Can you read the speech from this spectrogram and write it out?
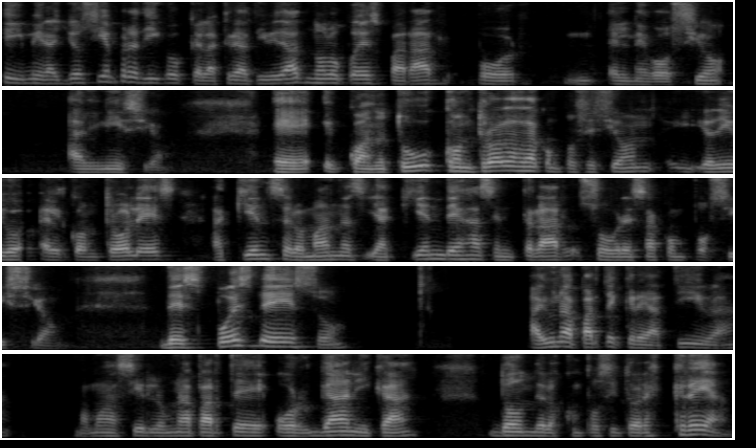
Sí, mira, yo siempre digo que la creatividad no lo puedes parar por el negocio al inicio. Eh, cuando tú controlas la composición, yo digo, el control es a quién se lo mandas y a quién dejas entrar sobre esa composición. Después de eso, hay una parte creativa, vamos a decirlo, una parte orgánica, donde los compositores crean.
